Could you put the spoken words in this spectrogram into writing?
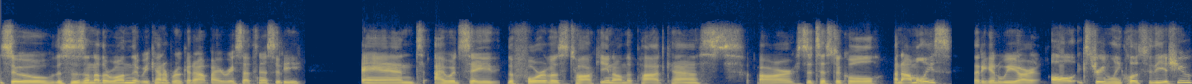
So this is another one that we kind of broke it out by race ethnicity. And I would say the four of us talking on the podcast are statistical anomalies. That again, we are all extremely close to the issue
